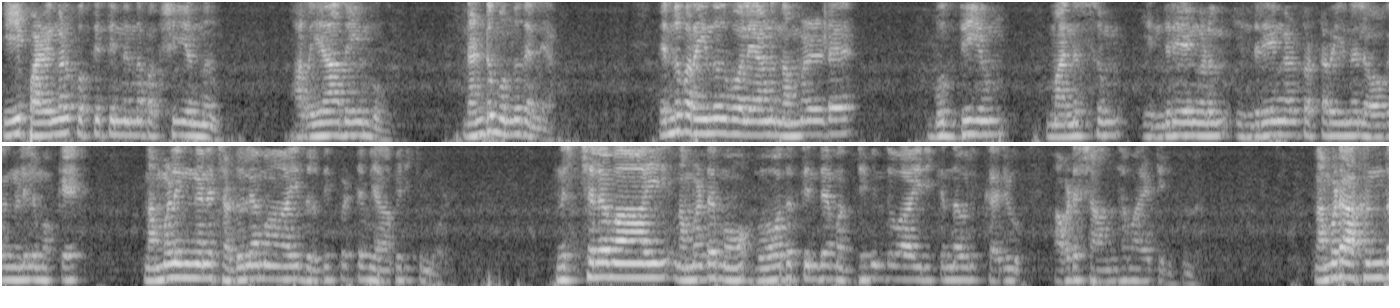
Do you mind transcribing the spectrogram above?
ഈ പഴങ്ങൾ കൊത്തി തിന്നുന്ന പക്ഷി എന്ന് അറിയാതെയും പോകും രണ്ടും ഒന്ന് തന്നെയാണ്. എന്ന് പറയുന്നത് പോലെയാണ് നമ്മളുടെ ബുദ്ധിയും മനസ്സും ഇന്ദ്രിയങ്ങളും ഇന്ദ്രിയങ്ങൾ തൊട്ടറിയുന്ന ലോകങ്ങളിലുമൊക്കെ നമ്മളിങ്ങനെ ചടുലമായി ധൃതിപ്പെട്ട് വ്യാപരിക്കുമ്പോൾ നിശ്ചലമായി നമ്മുടെ മോ ബോധത്തിന്റെ മധ്യബിന്ദുവായിരിക്കുന്ന ഒരു കരു അവിടെ ശാന്തമായിട്ടിരിക്കുന്നു നമ്മുടെ അഹന്ത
